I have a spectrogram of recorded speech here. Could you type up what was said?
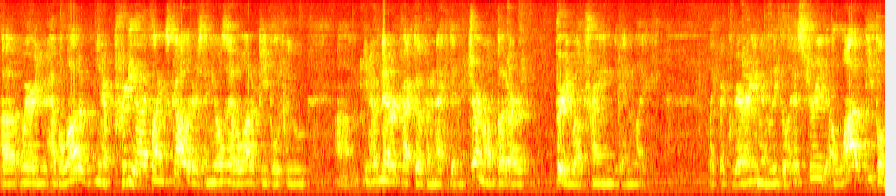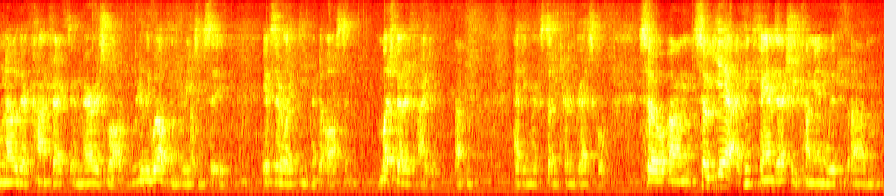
uh, where you have a lot of you know pretty high-flying scholars, and you also have a lot of people who um, you know have never cracked open an academic journal, but are pretty well trained in like like agrarian and legal history. A lot of people know their contract and marriage law really well from the Regency if they're like deep into Austen, much better than I do, um, having studied here in grad school. So, um, so yeah, I think fans actually come in with um,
